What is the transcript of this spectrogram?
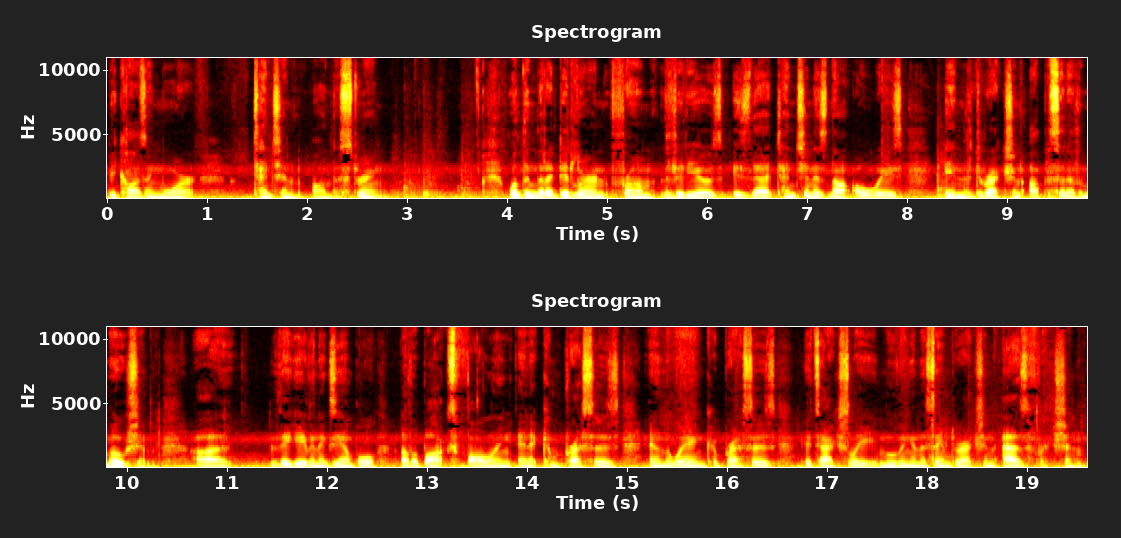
be causing more tension on the string. One thing that I did learn from the videos is that tension is not always in the direction opposite of motion. Uh, they gave an example of a box falling and it compresses, and the way it compresses, it's actually moving in the same direction as friction.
